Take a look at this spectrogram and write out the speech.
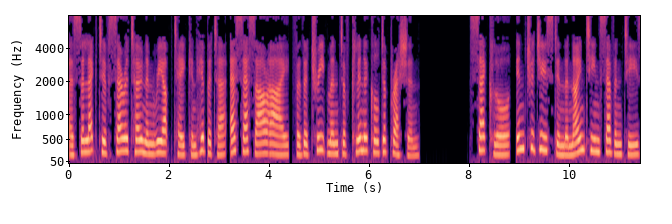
a selective serotonin reuptake inhibitor SSRI for the treatment of clinical depression. Ceclor, introduced in the 1970s,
